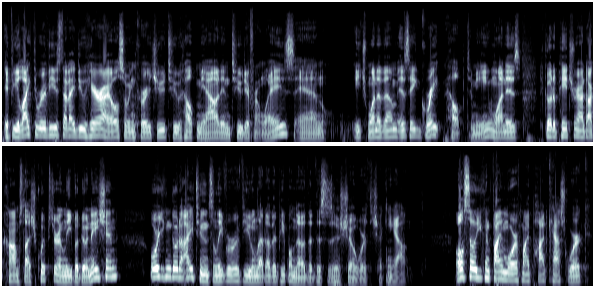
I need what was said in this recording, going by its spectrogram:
If you like the reviews that I do here, I also encourage you to help me out in two different ways. And Each one of them is a great help to me. One is to go to patreon.com slash qwipster and leave a donation, or you can go to iTunes and leave a review and let other people know that this is a show worth checking out. Also, you can find more of my podcast work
